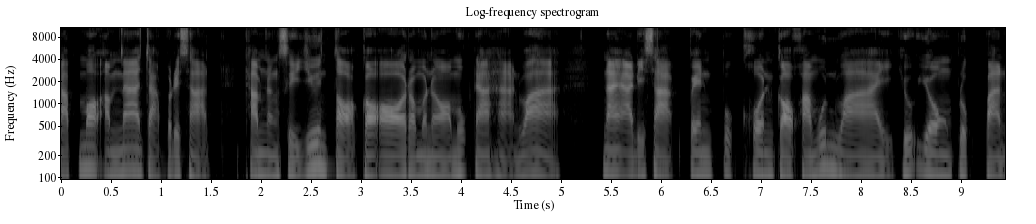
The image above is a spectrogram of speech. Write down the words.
รับมอบอำนาจจากบริษัท ทำหนังสือยื่นต่อกอรมนมุกดาหารว่า นายอดิศักดิ์เป็นบุคคลก่อความวุ่นวาย ยุยงปลุกปั่น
